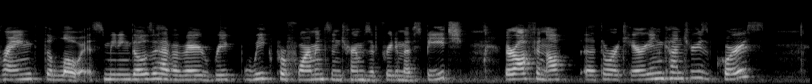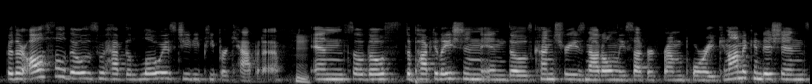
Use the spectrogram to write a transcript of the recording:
ranked the lowest, meaning those who have a very weak performance in terms of freedom of speech, they're often authoritarian countries, of course, but they're also those who have the lowest GDP per capita. Hmm. And so those the population in those countries not only suffer from poor economic conditions,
